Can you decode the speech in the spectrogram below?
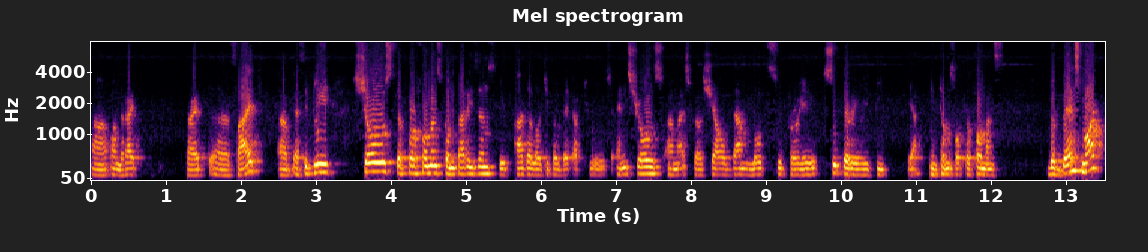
uh, on the right right uh, side uh, basically shows the performance comparisons with other logical data tools, and it shows um, MySQL shell dump load superiority, yeah, in terms of performance. The benchmark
